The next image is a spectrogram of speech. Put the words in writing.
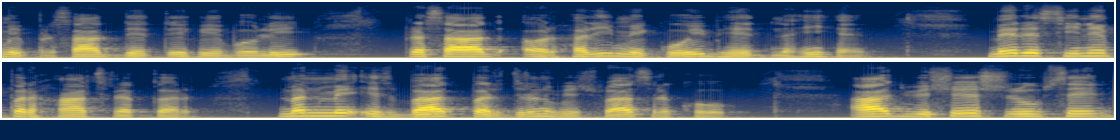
में प्रसाद देते हुए बोली, प्रसाद और हरि में कोई भेद नहीं है। मेरे सीने पर हाथ रखकर मन में इस बात पर दृढ़ विश्वास रखो। आज विशेष रूप से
